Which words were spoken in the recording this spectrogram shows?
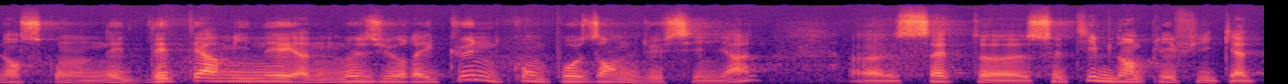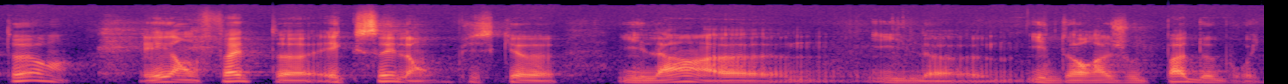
lorsqu'on, est déterminé à ne mesurer qu'une composante du signal, ce type d'amplificateur est en fait excellent, puisqu'il il, il ne rajoute pas de bruit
